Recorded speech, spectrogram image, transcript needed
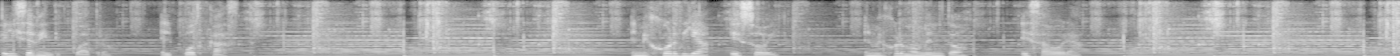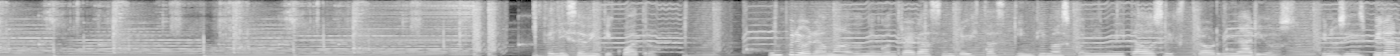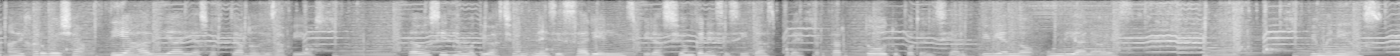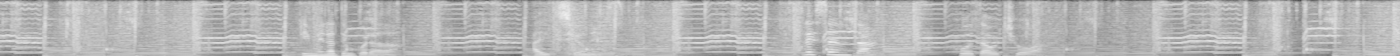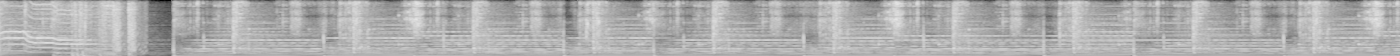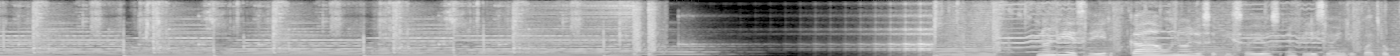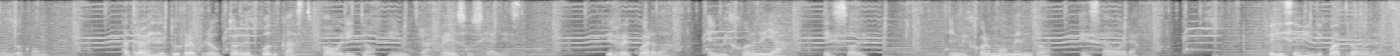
Felices 24, el podcast. El mejor día es hoy. El mejor momento es ahora. Felices 24. Un programa donde encontrarás entrevistas íntimas con invitados extraordinarios que nos inspiran a dejar huella día a día y a sortear los desafíos. La dosis de motivación necesaria y la inspiración que necesitas para despertar todo tu potencial, viviendo un día a la vez. Bienvenidos. Primera temporada. Adicciones. Presenta 喝到酒啊。No olvides seguir cada uno de los episodios en felice24.com a través de tu reproductor de podcast favorito y nuestras redes sociales. Y recuerda, el mejor día es hoy. El mejor momento es ahora. Felices 24 horas.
